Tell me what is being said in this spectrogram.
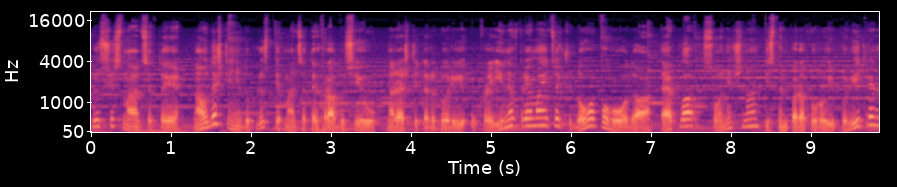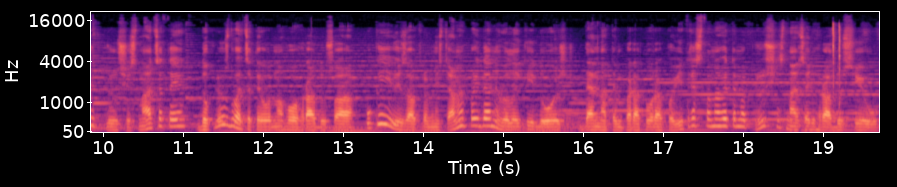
плюс 16, на Одещині до плюс 15 градусів. Нарешті території України втримається чудова погода, тепла, сонячна із температурою повітря від плюс 16 до плюс 21 градуса. У Києві завтра місцями пройде невеликий дощ. Денна температура повітря становитиме плюс 16 градусів.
